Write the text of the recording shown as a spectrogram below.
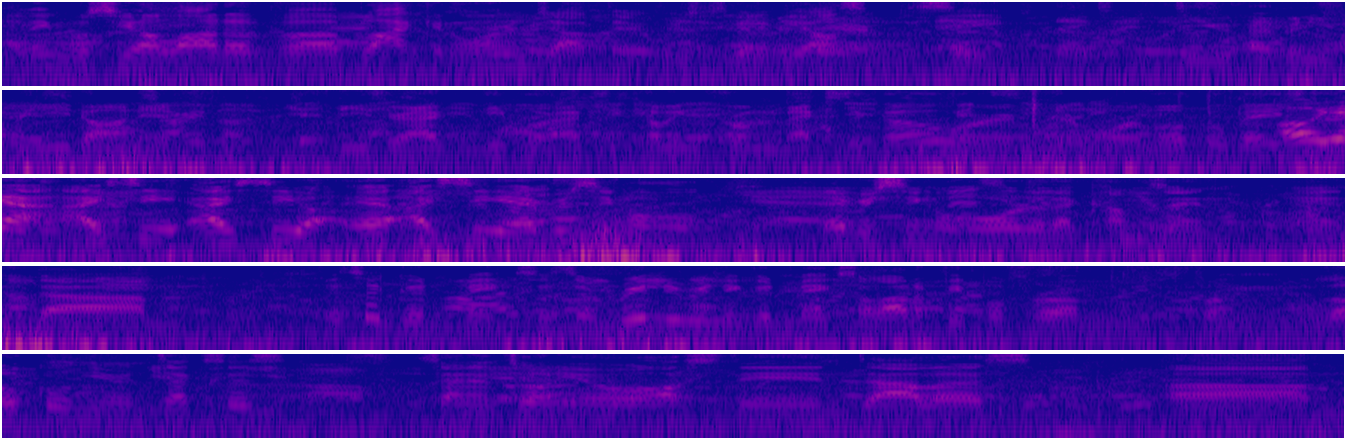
I think we'll see a lot of uh, black and orange out there, which is going to be awesome to see. Do you have any read on if, if these are people are actually coming from Mexico or if they're more local based? Oh yeah. I see, I see, I see every single every single order that comes in, and um, it's a good mix. It's a really, really good mix. A lot of people from from local here in Texas, San Antonio, Austin, Dallas. Um,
